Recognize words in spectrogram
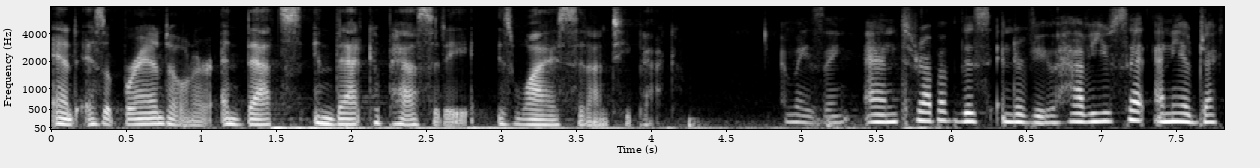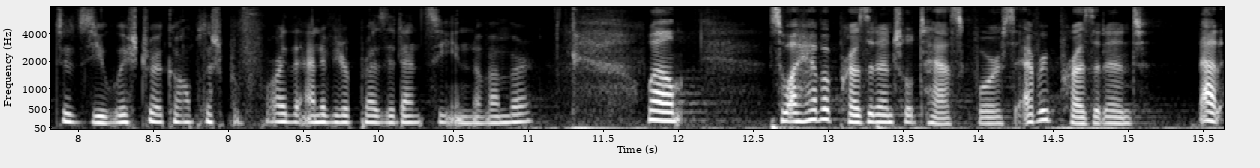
and as a brand owner. And that's in that capacity is why I sit on TPAC. Amazing. And to wrap up this interview, have you set any objectives you wish to accomplish before the end of your presidency in November? Well, so I have a presidential task force. Every president, not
